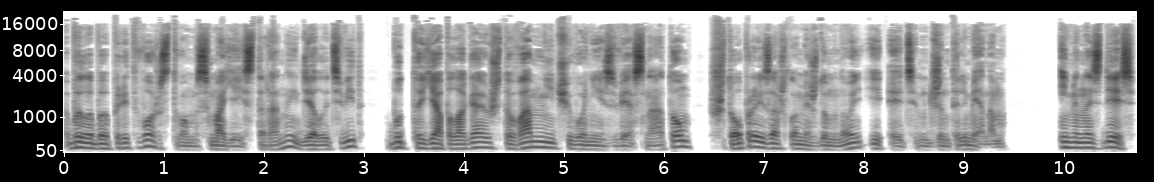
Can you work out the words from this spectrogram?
Было бы притворством с моей стороны делать вид, будто я полагаю, что вам ничего не известно о том, что произошло между мной и этим джентльменом. Именно здесь,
